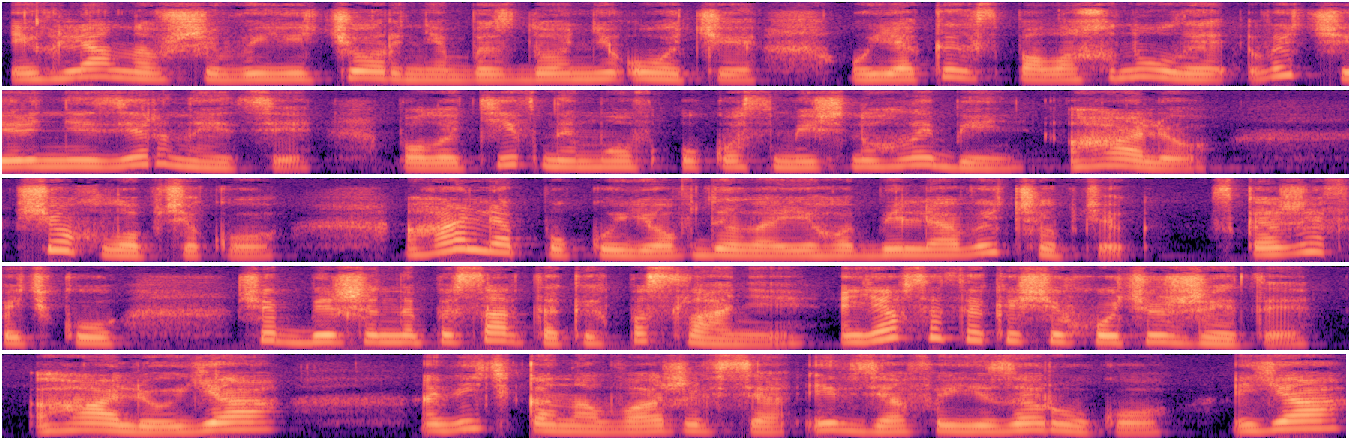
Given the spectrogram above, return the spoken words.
і, глянувши в її чорні бездонні очі, у яких спалахнули вечірні зірниці, полетів, немов у космічну глибінь. Галю, що, хлопчику? Галя покуйовдила його білявий чубчик. Скажи, Федьку, щоб більше не писав таких послань. Я все таки ще хочу жити. Галю, я. Вітька наважився і взяв її за руку. Я.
